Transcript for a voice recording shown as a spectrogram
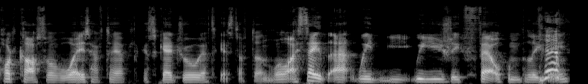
podcasts will always have to have like a schedule, we have to get stuff done? Well, I say that we we usually fail completely.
